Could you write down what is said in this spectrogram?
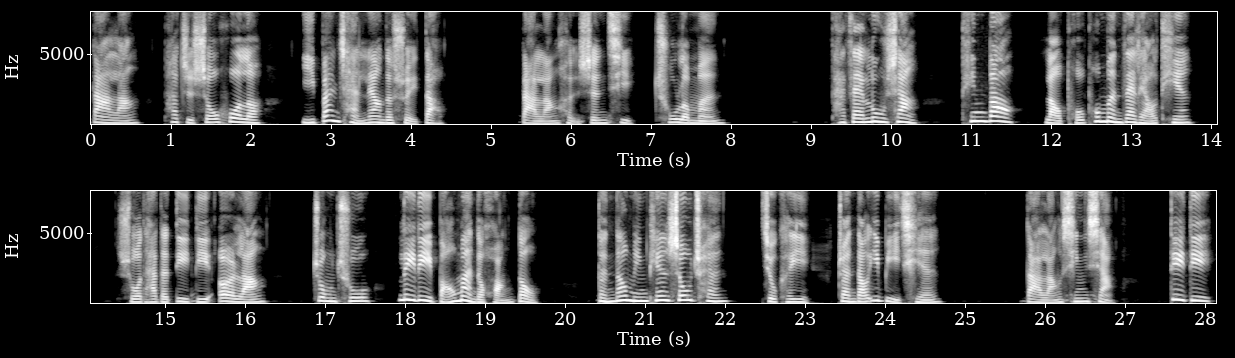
大狼他只收获了一半产量的水稻。大狼很生气，出了门。他在路上听到。老婆婆们在聊天，说他的弟弟二郎种出粒粒饱满的黄豆，等到明天收成就可以赚到一笔钱。大郎心想，弟弟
